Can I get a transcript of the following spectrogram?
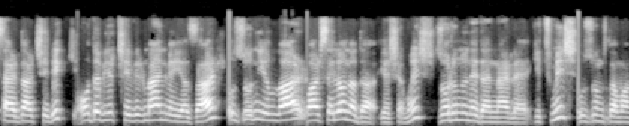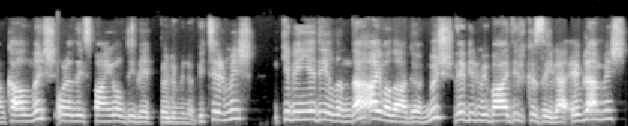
Serdar Çelik. O da bir çevirmen ve yazar. Uzun yıllar Barcelona'da yaşamış. Zorunlu nedenlerle gitmiş. Uzun zaman kalmış. Orada İspanyol dili bölümünü bitirmiş. 2007 yılında Ayvalık'a dönmüş ve bir mübadil kızıyla evlenmiş.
